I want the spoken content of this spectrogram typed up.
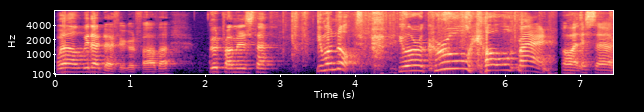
Well, we don't know if you're a good father. Good Prime Minister, you are not. You are a cruel, cold man. All right, let's uh,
